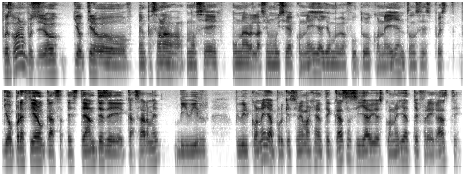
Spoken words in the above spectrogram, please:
Pues bueno, pues yo, yo quiero empezar una, no sé, una relación muy seria con ella, yo me veo a futuro con ella, entonces pues yo prefiero casa, este, antes de casarme, vivir, vivir con ella, porque si no, imagínate, casas y ya vives con ella, te fregaste.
